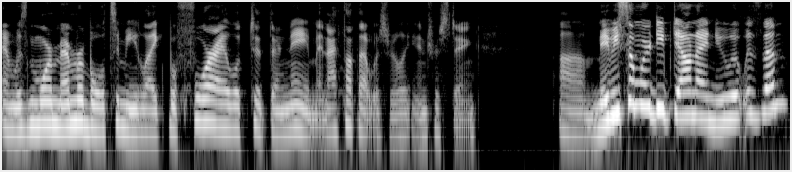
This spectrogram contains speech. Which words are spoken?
and was more memorable to me. Like before I looked at their name, and I thought that was really interesting. Um, maybe somewhere deep down, I knew it was them.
